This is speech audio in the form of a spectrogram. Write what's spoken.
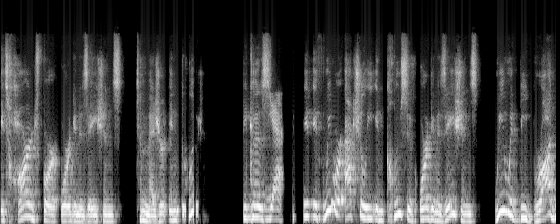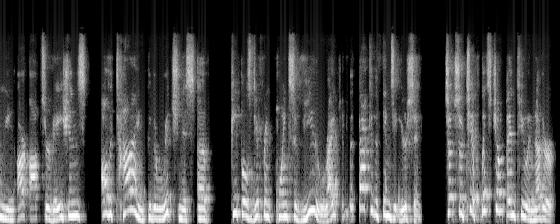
it's hard for organizations to measure inclusion. Because yeah. if, if we were actually inclusive organizations, we would be broadening our observations all the time through the richness of people's different points of view, right? Back to the things that you're saying. So, so Tiff, let's jump into another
